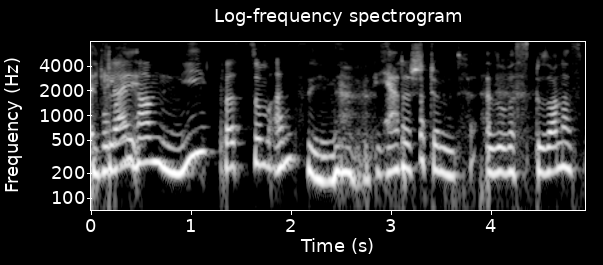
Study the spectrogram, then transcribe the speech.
Die Wobei, Kleinen haben nie was zum Anziehen. Ja, das stimmt. Also was besonders,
